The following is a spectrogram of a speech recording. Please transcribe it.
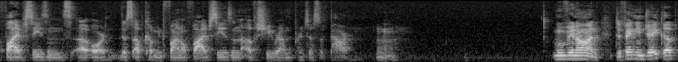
five seasons uh, or this upcoming final five season of She-Ra and the Princess of Power. Hmm. moving on, defending Jacob.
